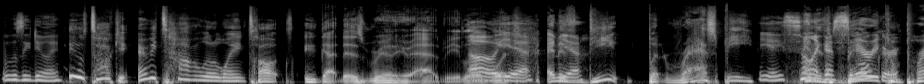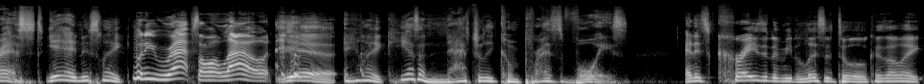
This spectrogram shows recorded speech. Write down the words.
What was he doing? He was talking every time Lil Wayne talks. He got this really raspy little Oh, voice. yeah. and it's Yeah. deep but raspy. Yeah, he sounds like a very smoker. compressed. Yeah, and it's like But he raps all loud. yeah, and he, like he has a naturally compressed voice, and it's crazy to me to listen to him because I'm like,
